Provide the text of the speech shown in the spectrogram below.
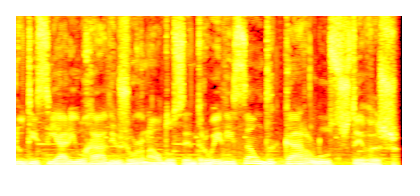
Noticiário Rádio Jornal do Centro, edição de Carlos Esteves.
